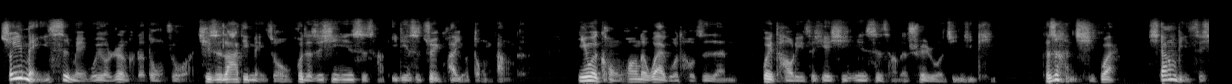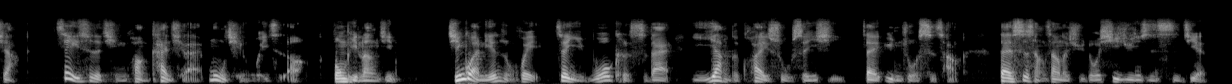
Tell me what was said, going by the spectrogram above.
所以每一次美国有任何的动作，其实拉丁美洲或者是新兴市场一定是最快有动荡的，因为恐慌的外国投资人会逃离这些新兴市场的脆弱经济体。可是很奇怪，相比之下，这一次的情况看起来目前为止啊，风平浪静。尽管联总会正以 Walker 时代一样的快速升息在运作市场，但市场上的许多细菌性事件，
